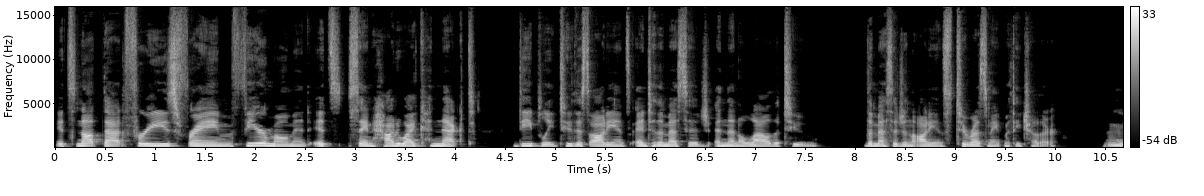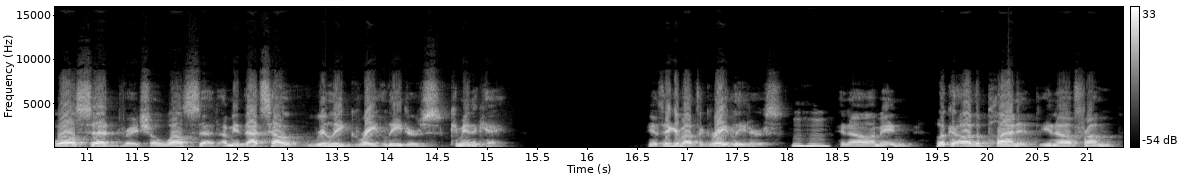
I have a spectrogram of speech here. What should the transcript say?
it's not that freeze frame fear moment. It's saying, how do I connect deeply to this audience and to the message and then allow the two the message and the audience to resonate with each other. Well said, Rachel. Well said. I mean, that's how really great leaders communicate. You know, think about the great leaders. Mm-hmm. You know, I mean, look at the planet. You know, from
